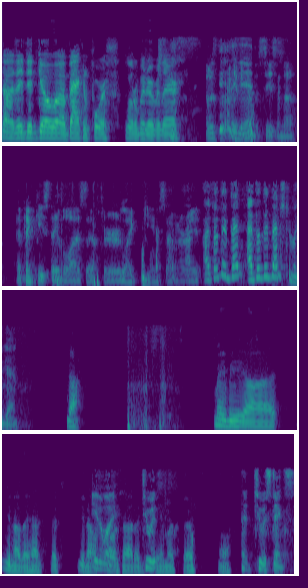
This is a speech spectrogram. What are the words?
Uh, they did go uh, back and forth a little bit over there. That was the Yeah, they did. the season, though. I think he stabilized after like game seven or eight. I thought they ben- I thought they benched him again. No. Maybe uh, you know they had Fitz, you know Either way, out a Tua- game or two. Tua stinks.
